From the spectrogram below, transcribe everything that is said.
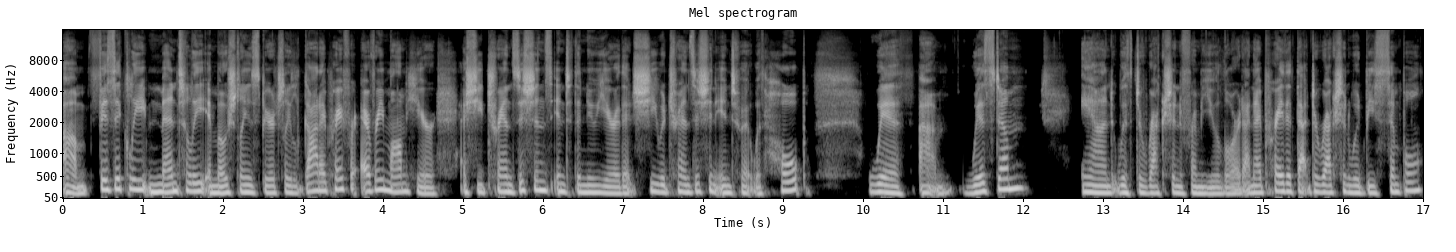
Um, physically, mentally, emotionally, and spiritually. God, I pray for every mom here as she transitions into the new year that she would transition into it with hope, with um, wisdom, and with direction from you, Lord. And I pray that that direction would be simple.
